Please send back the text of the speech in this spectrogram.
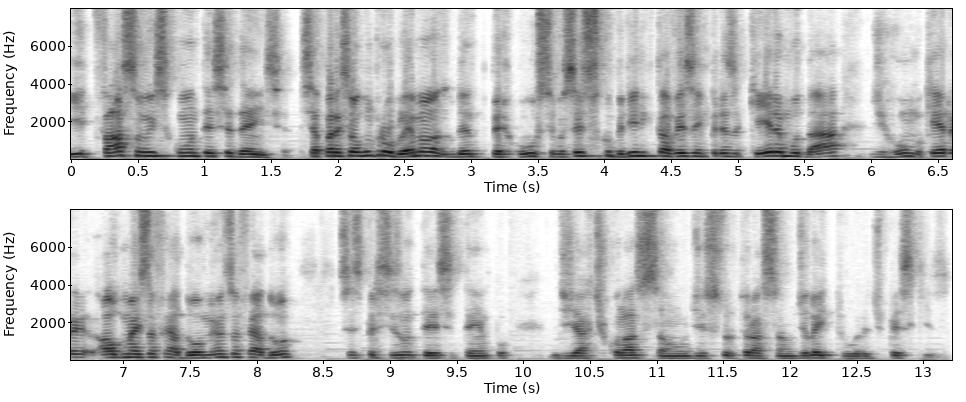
e façam isso com antecedência. Se aparecer algum problema dentro do percurso, se vocês descobrirem que talvez a empresa queira mudar de rumo, queira algo mais desafiador, menos desafiador, vocês precisam ter esse tempo de articulação, de estruturação, de leitura, de pesquisa.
